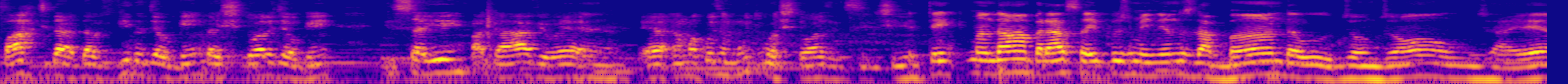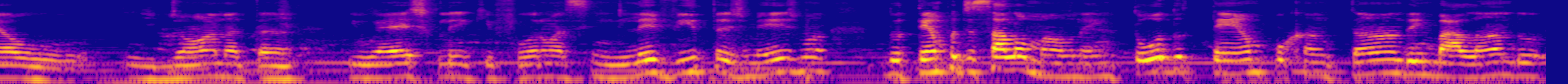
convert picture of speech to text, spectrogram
parte da, da vida de alguém, da história de alguém. Isso aí é impagável, é, é. é uma coisa muito gostosa de sentir. Tem que mandar um abraço aí pros meninos da banda, o John John, o Jael, o, o Jonathan e o Wesley, que foram assim, levitas mesmo do tempo de Salomão, né? Em todo tempo cantando, embalando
